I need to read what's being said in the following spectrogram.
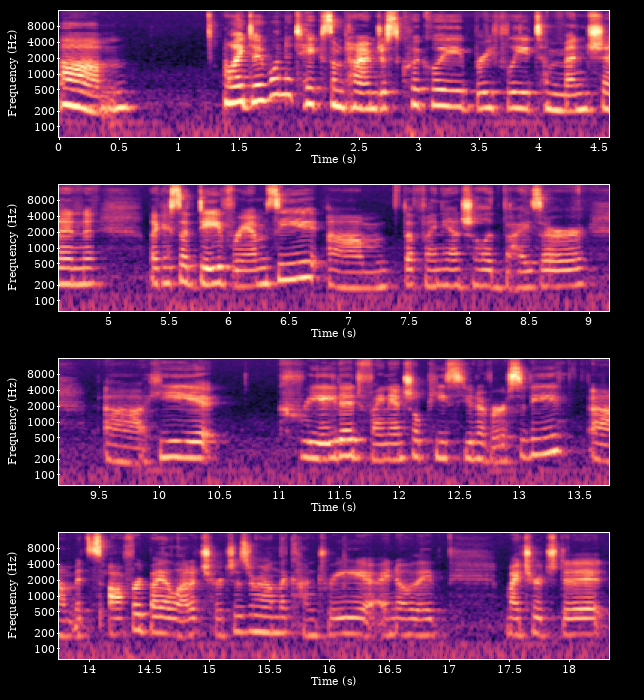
Um, well, I did want to take some time just quickly, briefly, to mention, like I said, Dave Ramsey, um, the financial advisor. Uh, he created Financial Peace University. Um, it's offered by a lot of churches around the country. I know they, my church did it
